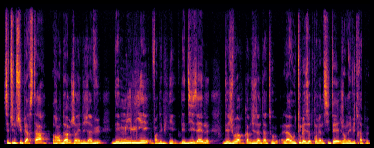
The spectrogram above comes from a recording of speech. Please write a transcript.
c'est une superstar random. J'en ai déjà vu des milliers, enfin des milliers, des dizaines des joueurs comme Jason Tatum. Là où tous les autres qu'on vient de citer, j'en ai vu très peu.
